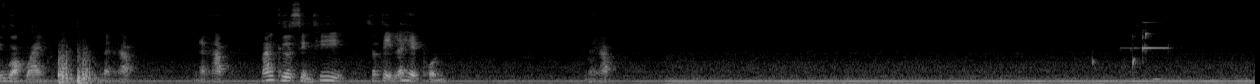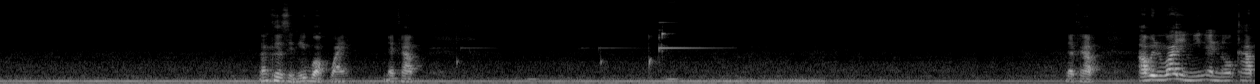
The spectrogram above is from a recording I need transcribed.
ที่บอกไว้นะครับนะครับ นั่นคือสิ่งที่ สติและเหตุผลนะครับ นั่นคือสิ่งที่บอกไว้นะครับ นะครับ เอาเป็นว่าอย่างนี้เนี่ยโนครับ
